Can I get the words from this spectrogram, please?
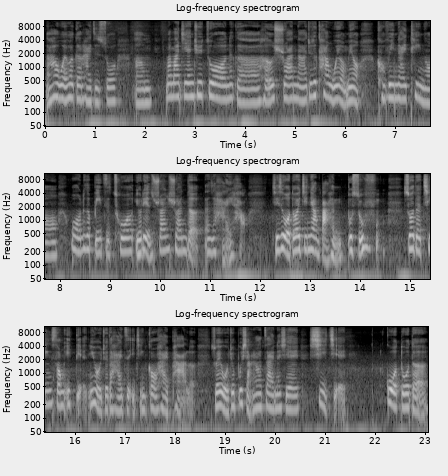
然后我也会跟孩子说，嗯，妈妈今天去做那个核酸呐，就是看我有没有 COVID-19 哦，哇，那个鼻子搓有点酸酸的，但是还好。其实我都会尽量把很不舒服说得轻松一点，因为我觉得孩子已经够害怕了，所以我就不想要在那些细节过多的。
